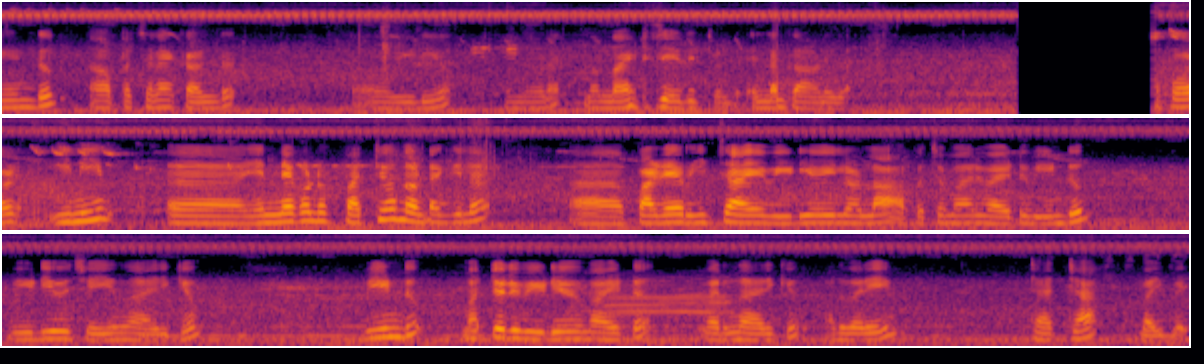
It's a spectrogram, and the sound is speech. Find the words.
വീണ്ടും ആ അപ്പച്ചനെ കണ്ട് വീഡിയോ ഒന്നുകൂടെ നന്നായിട്ട് ചെയ്തിട്ടുണ്ട്. എല്ലാം കാണുക അപ്പോൾ ഇനിയും എന്നെ കൊണ്ട് പറ്റുമെന്നുണ്ടെങ്കിൽ പഴയ റീച്ചായ വീഡിയോയിലുള്ള അപ്പച്ചന്മാരുമായിട്ട് വീണ്ടും വീഡിയോ ചെയ്യുന്നതായിരിക്കും. വീണ്ടും മറ്റൊരു വീഡിയോയുമായിട്ട് വരുന്നതായിരിക്കും. അതുവരെയും ടാറ്റ ബൈ ബൈ.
